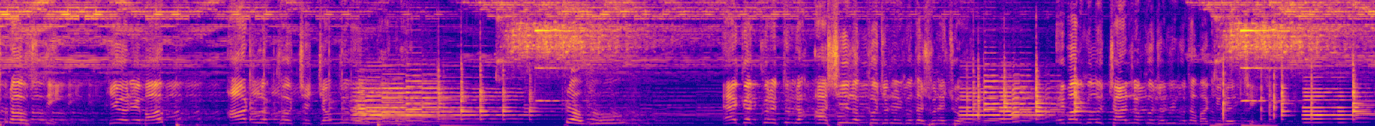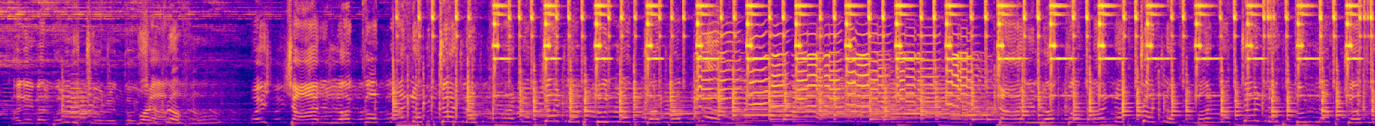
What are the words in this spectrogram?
খরা হস্তি কি হলে বাপ? আট লক্ষ হচ্ছে জঙ্গলের প্রভু। এক এক করে তোমরা আশি লক্ষ জনের কথা শুনেছ। এবার কিন্তু চার লক্ষ জনের কথা বাকি রয়েছে। তাহলে এবার বলে দিচ্ছি প্রভু। ওই চার লক্ষ মানব জন্ম মানব জন্ম দুর্লভ জন্ম চার লক্ষ মানব জন্ম মানব জন্ম দুর্লভ জন্ম।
